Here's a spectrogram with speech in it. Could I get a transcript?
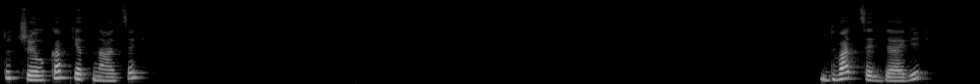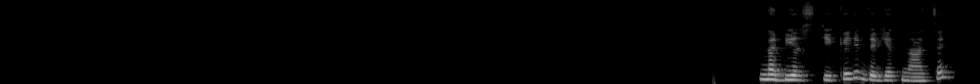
точилка 15 29 набір стікерів 19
